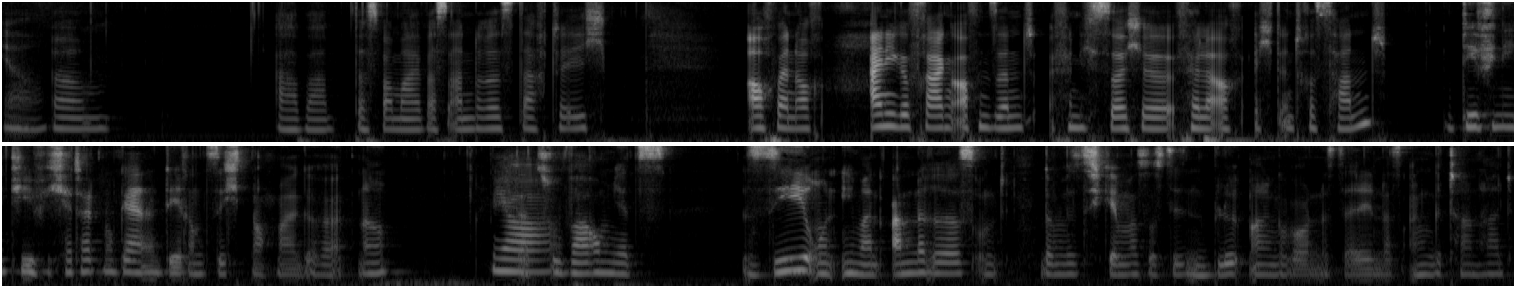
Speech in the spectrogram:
Ja. Ähm, aber das war mal was anderes, dachte ich. Auch wenn auch einige Fragen offen sind, finde ich solche Fälle auch echt interessant. Definitiv. Ich hätte halt nur gerne deren Sicht nochmal gehört, ne? Ja. Dazu, warum jetzt sie und niemand anderes und dann wüsste ich gerne, was aus diesem Blödmann geworden ist, der denen das angetan hat.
